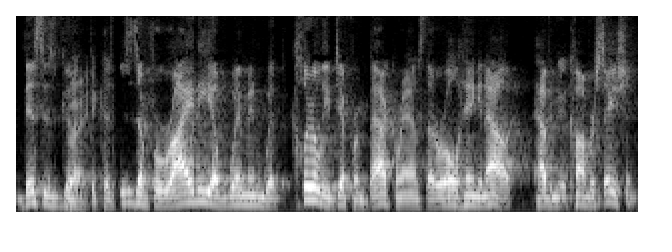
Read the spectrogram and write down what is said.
This is good right. because this is a variety of women with clearly different backgrounds that are all hanging out having a conversation.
